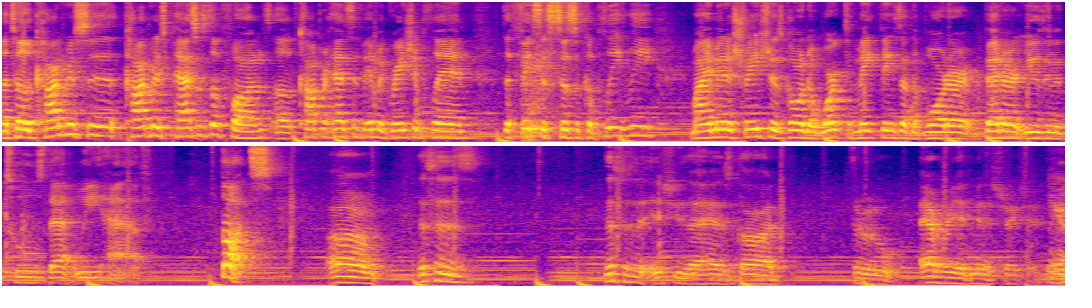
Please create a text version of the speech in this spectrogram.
Until Congress Congress passes the funds, a comprehensive immigration plan to fix the system completely, my administration is going to work to make things at the border better using the tools that we have. Thoughts? Um, this is this is an issue that has gone through every administration. Yeah,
